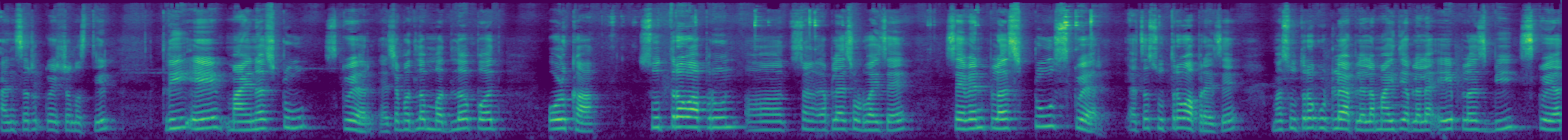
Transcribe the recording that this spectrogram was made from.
ॲन्सर क्वेश्चन असतील. Three A minus two square. याच्यामधलं मधलं पद ओळखा. सूत्र वापरून स आपल्याला सोडवायचं आहे सेवन प्लस टू स्क्वेअर. याचं सूत्र वापरायचं आहे मग सूत्र कुठलं आहे आपल्याला माहिती आहे? आपल्याला ए प्लस बी स्क्वेअर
